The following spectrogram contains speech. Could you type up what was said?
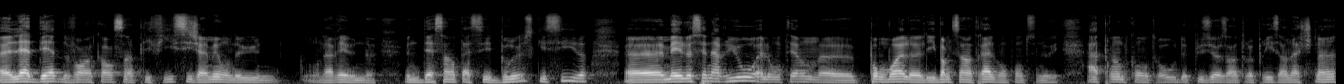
Euh, la dette va encore s'amplifier si jamais on a eu une on aurait une, descente assez brusque ici. Euh, mais le scénario à long terme, euh, pour moi, les banques centrales vont continuer à prendre contrôle de plusieurs entreprises en achetant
